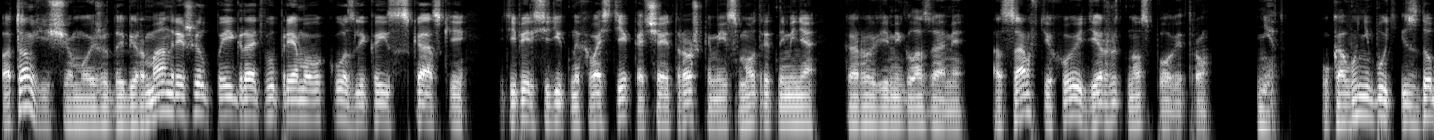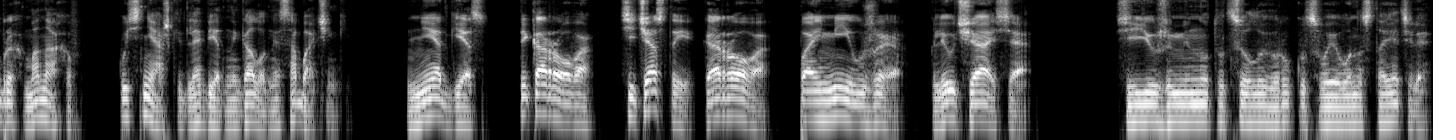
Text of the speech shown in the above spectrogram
Потом еще мой же доберман решил поиграть в упрямого козлика из сказки и теперь сидит на хвосте, качает рожками и смотрит на меня коровьими глазами, а сам втихую держит нос по ветру. Нет, у кого-нибудь из добрых монахов вкусняшки для бедной голодной собаченьки. Нет, Гес, ты корова. Сейчас ты корова. Пойми уже, включайся. Сию же минуту целую руку своего настоятеля,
